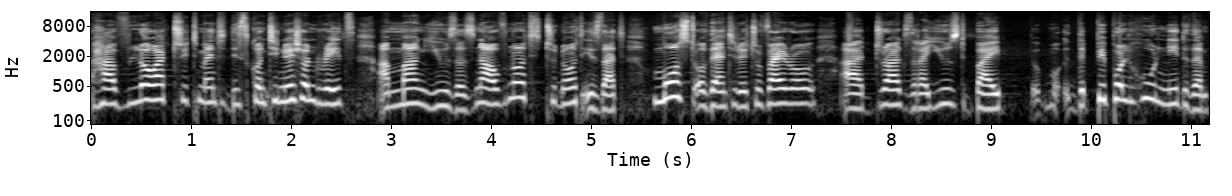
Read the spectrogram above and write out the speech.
have lower treatment discontinuation rates among users. Now, of note to note is that most of the antiretroviral uh, drugs that are used by the people who need them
